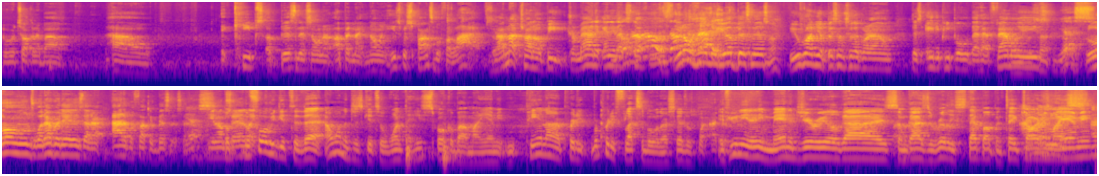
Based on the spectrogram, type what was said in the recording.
where we are talking about how it keeps a business owner up at night knowing he's responsible for lives. And I'm not trying to be dramatic, any of that No, no, stuff. no, it's you don't handle your business. You run your business to the ground. There's 80 people that have families, 100%. Yes. loans, whatever it is, that are out of a fucking business. Now. Yes. You know what I'm saying? Like, before we get to that, I want to just get to one thing. He spoke about Miami. P and I are pretty. We're pretty flexible with our schedules. I If you need any managerial guys, some guys to really step up and take charge in might need a- Miami. I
